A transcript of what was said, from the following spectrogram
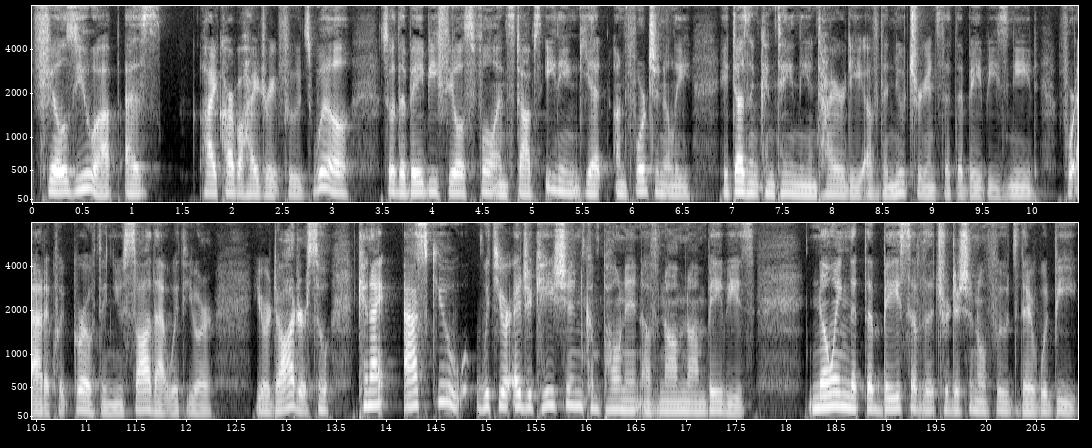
fills you up as high carbohydrate foods will. So the baby feels full and stops eating, yet unfortunately, it doesn't contain the entirety of the nutrients that the babies need for adequate growth. And you saw that with your your daughter. So, can I ask you, with your education component of Nom Nom Babies, knowing that the base of the traditional foods there would be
